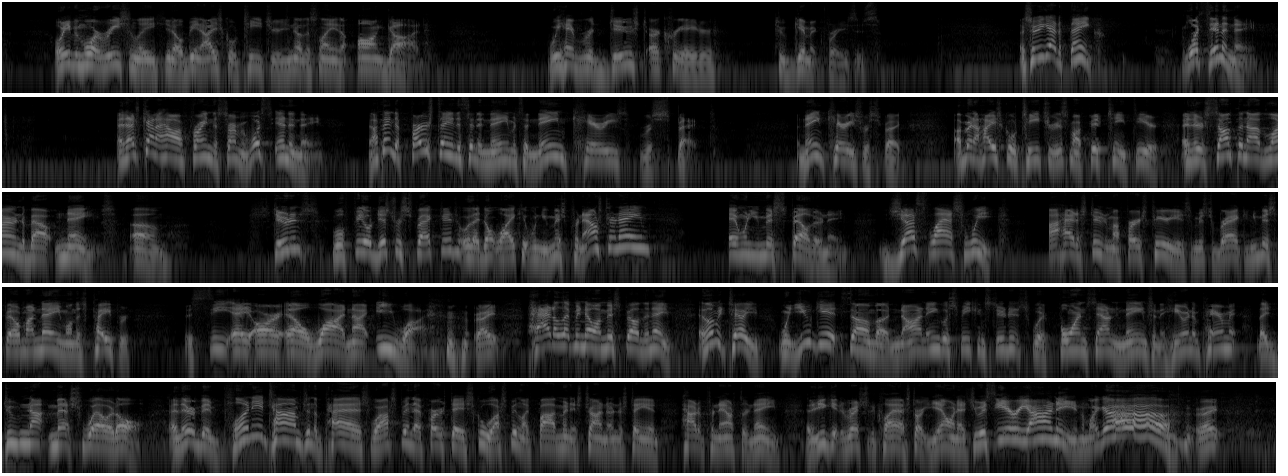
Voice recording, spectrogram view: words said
Or even more recently, you know, being a high school teacher, you know the slang on God. We have reduced our Creator to gimmick phrases. And so you got to think what's in a name? And that's kind of how I frame the sermon. What's in a name? And I think the first thing that's in a name is a name carries respect. A name carries respect. I've been a high school teacher. This is my 15th year. And there's something I've learned about names. Um, students will feel disrespected or they don't like it when you mispronounce their name and when you misspell their name. Just last week, I had a student in my first period, Mr. Bracken, you misspelled my name on this paper. It's C A R L Y, not E Y, right? Had to let me know I misspelled the name. And let me tell you, when you get some uh, non English speaking students with foreign sounding names and a hearing impairment, they do not mesh well at all. And there have been plenty of times in the past where I spend that first day of school, I spend like five minutes trying to understand how to pronounce their name. And then you get the rest of the class start yelling at you, it's Iriani. And I'm like, ah, right?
